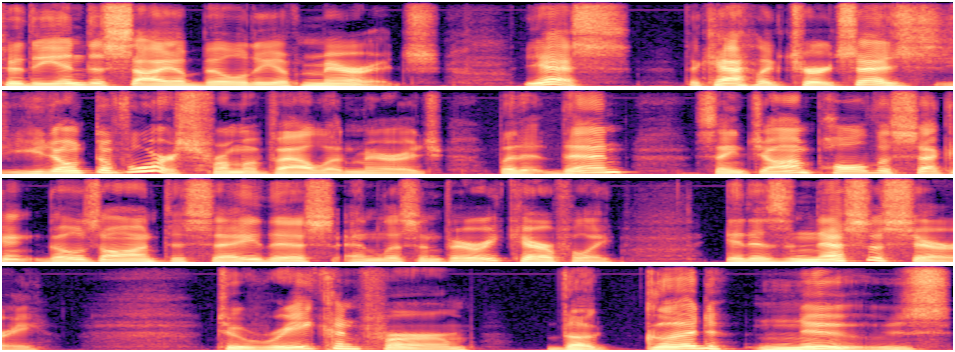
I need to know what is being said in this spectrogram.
to the indissolubility of marriage. Yes, the Catholic Church says you don't divorce from a valid marriage, but it then St. John Paul II goes on to say this, and listen very carefully it is necessary to reconfirm the good news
